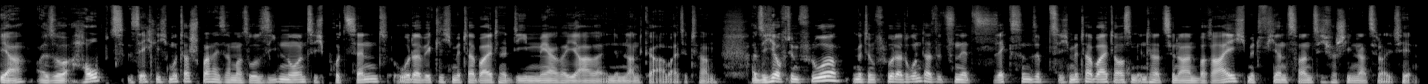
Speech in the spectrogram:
Ja, also hauptsächlich Muttersprache, ich sag mal so 97 Prozent oder wirklich Mitarbeiter, die mehrere Jahre in dem Land gearbeitet haben. Also hier auf dem Flur, mit dem Flur darunter sitzen jetzt 76 Mitarbeiter aus dem internationalen Bereich mit 24 verschiedenen Nationalitäten.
